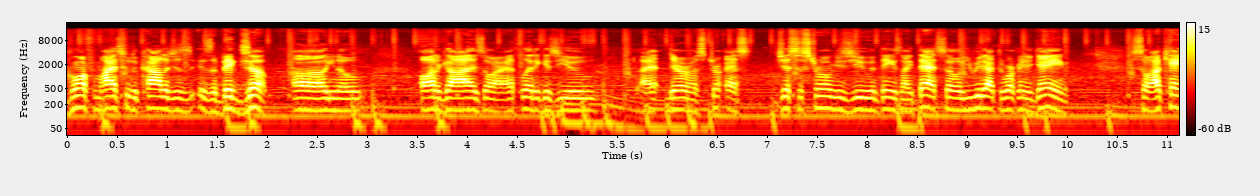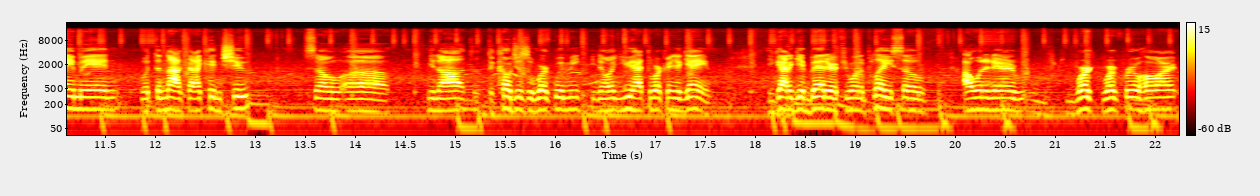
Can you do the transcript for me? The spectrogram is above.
going from high school to college is, is a big jump. Uh, you know, all the guys are athletic as you, they're as, just as strong as you and things like that. So you really have to work on your game. So I came in with the knock that I couldn't shoot. So, uh, you know, I, the coaches would work with me. You know, you have to work on your game. You got to get better if you want to play. So I went in there, worked, worked real hard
